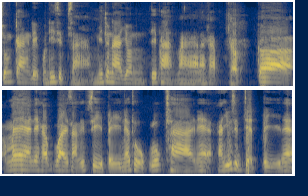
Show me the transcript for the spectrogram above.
ช่วงกลางดึกวันที่ 13 มิถุนายนที่ผ่านมานะครับครับ ก็แม่เนี่ยครับวัย 34 ปีเนี่ยถูกลูกชายเนี่ยอายุ 17 ปีเนี่ย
